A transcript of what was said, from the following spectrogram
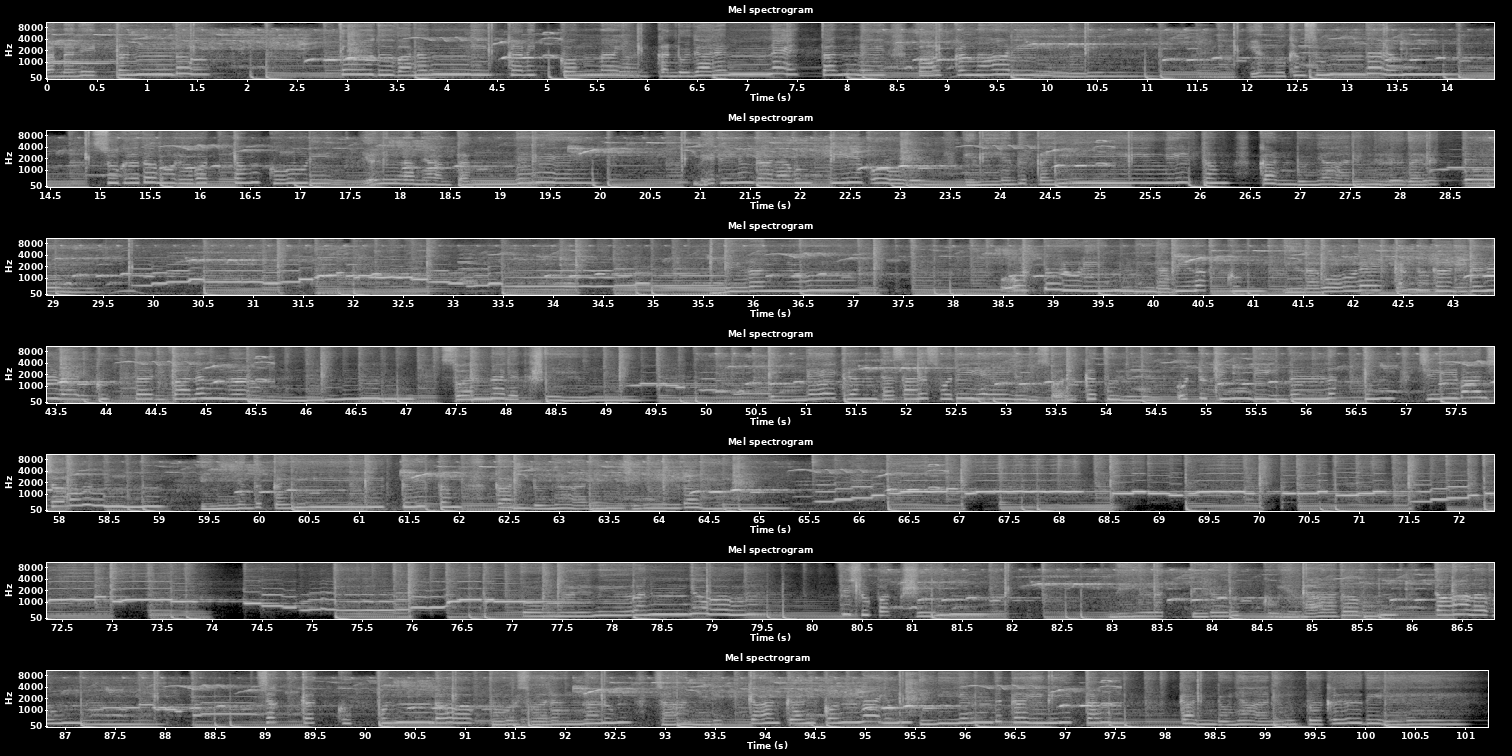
കണ്ണനെ കണ്ടു. തോതുവനങ്ങി കണിക്കൊന്നയം കണ്ടു ഞാൻ എന്നെ തന്നെ വാക്കൾ എൻ മുഖം സുന്ദരം സുഹൃതമൊരു വട്ടം കൂടി. എല്ലാം ഞാൻ തന്നെ. വിധിയും ധനവും തീ പോലും ഇനി എന്ത് കൈ നീട്ടം കണ്ടു ഞാൻ ഹൃദയത്തെ. ഒട്ടുരുളിയും നിലവിളക്കും. നിറവോടെ കണ്ണുകളികൾ കുത്തരി ഫലങ്ങളും സ്വർണലക്ഷ്മിയും. പിന്നെ ഗ്രന്ഥ സരസ്വതിയെയും സ്വർഗത്തുള്ളിൽ ഒട്ടുകിണ്ടിയും വെള്ളത്തിൻ ജീവാംശവും. ഇനി എന്ത് കൈ തീട്ടം കണ്ടു ഞാൻ? വിഷുപക്ഷി നീളത്തിലൊരുക്കുയനാദവും താളവും. ചക്കക്കുപ്പുണ്ടോ? പൂസ്വരങ്ങളും ചാഞ്ഞിരിക്കാൻ കണി കൊന്നയും ഇനി എന്ത് കൈനീട്ടം കണ്ടു ഞാനും പ്രകൃതിയെ.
